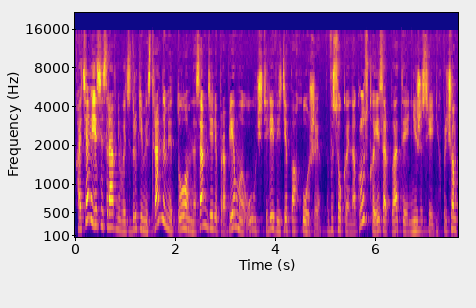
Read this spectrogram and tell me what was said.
Хотя, если сравнивать с другими странами, то на самом деле проблемы у учителей везде похожие. Высокая нагрузка и зарплаты ниже средних. Причем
